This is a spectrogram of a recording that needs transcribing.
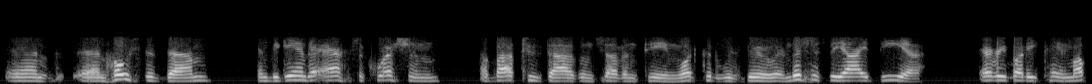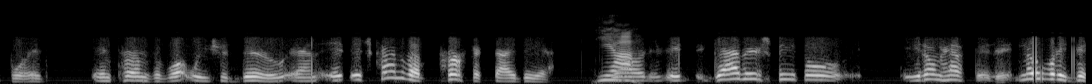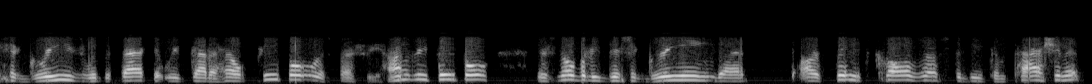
and and hosted them and began to ask the question about 2017. What could we do? And this is the idea everybody came up with in terms of what we should do. And it, it's kind of a perfect idea. yeah. You know, it, it gathers people. You don't have to. Nobody disagrees with the fact that we've got to help people, especially hungry people. There's nobody disagreeing that our faith calls us to be compassionate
